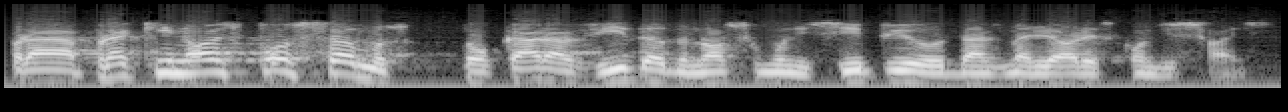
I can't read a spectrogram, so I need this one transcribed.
para que nós possamos tocar a vida do nosso município nas melhores condições.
